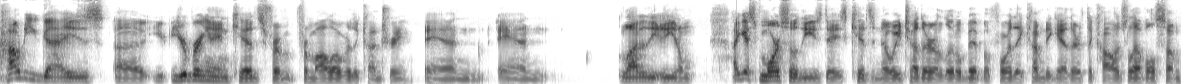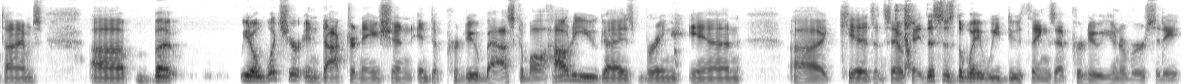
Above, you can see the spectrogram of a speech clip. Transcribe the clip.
how do you guys uh, you're bringing in kids from from all over the country and and a lot of the you know i guess more so these days kids know each other a little bit before they come together at the college level sometimes. Uh, but you know what's your indoctrination into purdue basketball? How do you guys bring in uh, kids and say, okay, this is the way we do things at Purdue University,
